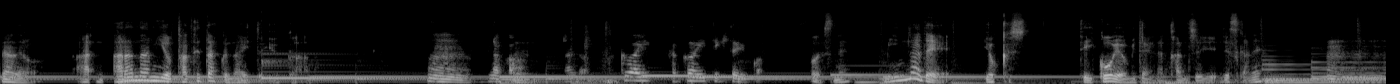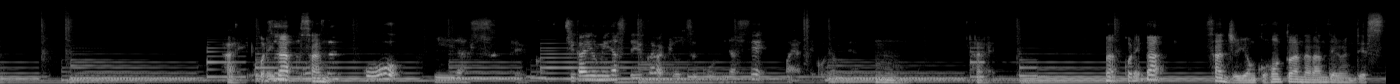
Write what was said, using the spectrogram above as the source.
なんだろう、あ荒波を立てたくないというか、うん。なんか、うん、なんだ博愛、博愛的というか。そうですね。みんなでよくしていこうよみたいな感じですかね。うんうんはい、これが3、こを見出すというか、違いを見出すというから共通項を見出して、まあ、やっていこうよみたいな。うん。はい。まあ、これが34個本当は並んでるんです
